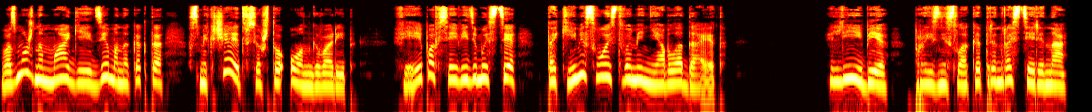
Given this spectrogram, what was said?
Возможно, магия демона как-то смягчает все, что он говорит. Фея, по всей видимости, такими свойствами не обладает. «Либи», — произнесла Кэтрин растерянно.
